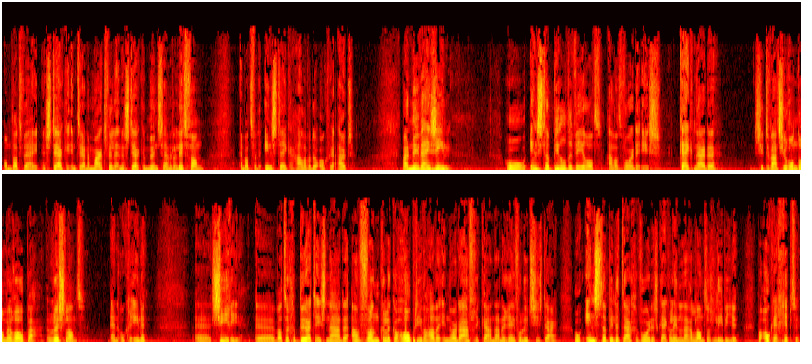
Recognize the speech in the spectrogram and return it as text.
omdat wij een sterke interne markt willen en een sterke munt, zijn we er lid van. En wat we erin steken, halen we er ook weer uit. Maar nu wij zien hoe instabiel de wereld aan het worden is. Kijk naar de situatie rondom Europa, Rusland en Oekraïne. Uh, Syrië, uh, wat er gebeurd is na de aanvankelijke hoop die we hadden in Noord-Afrika, na de revoluties daar. Hoe instabiel het daar geworden is. Kijk alleen naar een land als Libië, maar ook Egypte.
